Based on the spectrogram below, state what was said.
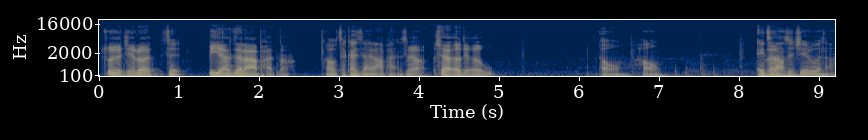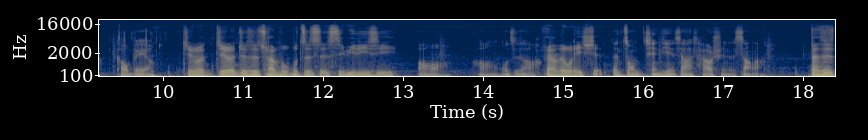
做一个结论，是。必然在拉盘呐、哦，才开始在拉盘是吗？没有？，现在二点二五，哦，好，哎、这哪是结论啊？靠背哦，结论结论就是川普不支持 CPDC，哦，好，我知道，非常的危险。但中前提也是他他要选得上啦。但是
